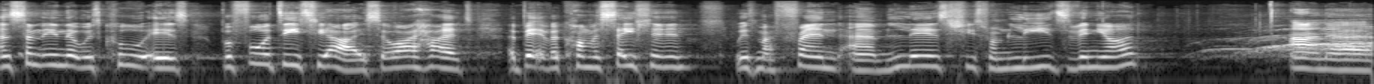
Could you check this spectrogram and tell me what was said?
And something that was cool is before DTI, so I had a bit of a conversation with my friend um, Liz. She's from Leeds Vineyard. And, uh,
